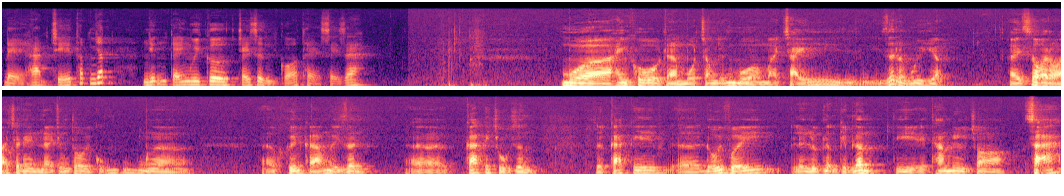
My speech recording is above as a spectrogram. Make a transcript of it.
để hạn chế thấp nhất những cái nguy cơ cháy rừng có thể xảy ra? Mùa hanh khô là một trong những mùa mà cháy rất là nguy hiểm. Đấy, do đó cho nên là chúng tôi cũng uh, khuyến cáo người dân, uh, các cái chủ rừng, rồi các cái uh, đối với lực lượng kiểm lâm thì tham mưu cho xã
